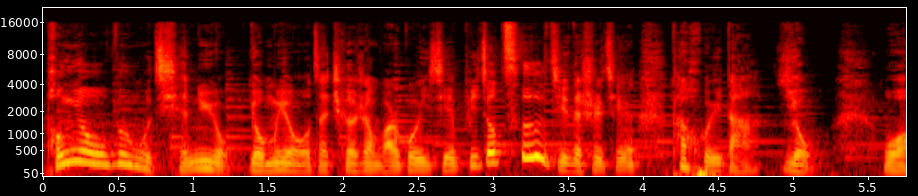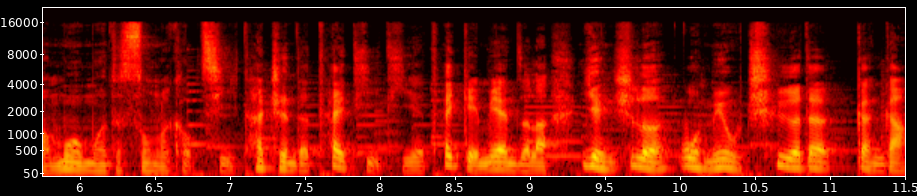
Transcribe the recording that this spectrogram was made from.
朋友问我前女友有没有在车上玩过一些比较刺激的事情，她回答有。我默默的松了口气，他真的太体贴，太给面子了，掩饰了我没有车的尴尬。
